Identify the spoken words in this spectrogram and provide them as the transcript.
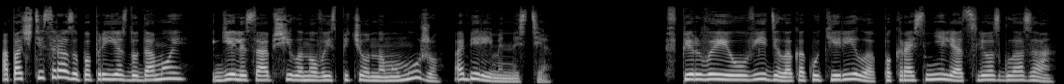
А почти сразу по приезду домой Геля сообщила новоиспеченному мужу о беременности. Впервые увидела, как у Кирилла покраснели от слез глаза.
